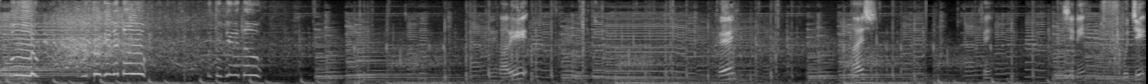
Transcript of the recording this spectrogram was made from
Uh, untung dia nggak tahu. Untung dia nggak tahu. Oke, lari. Oke. Nice. Oke. Sini. Kunci.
